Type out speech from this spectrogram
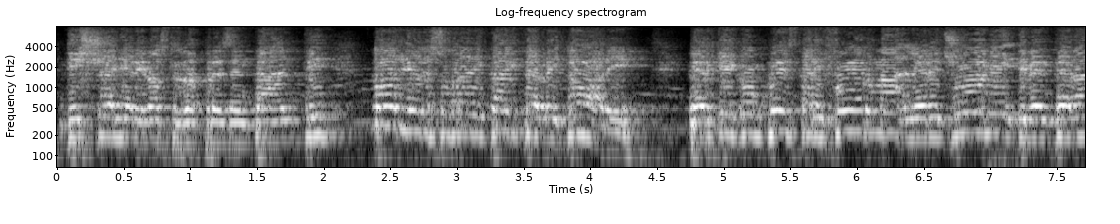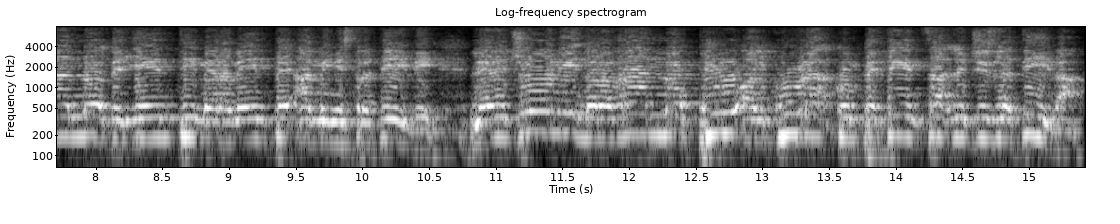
di scegliere i nostri rappresentanti, togliere sovranità ai territori, perché con questa riforma le regioni diventeranno degli enti meramente amministrativi, le regioni non avranno più alcuna competenza legislativa,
